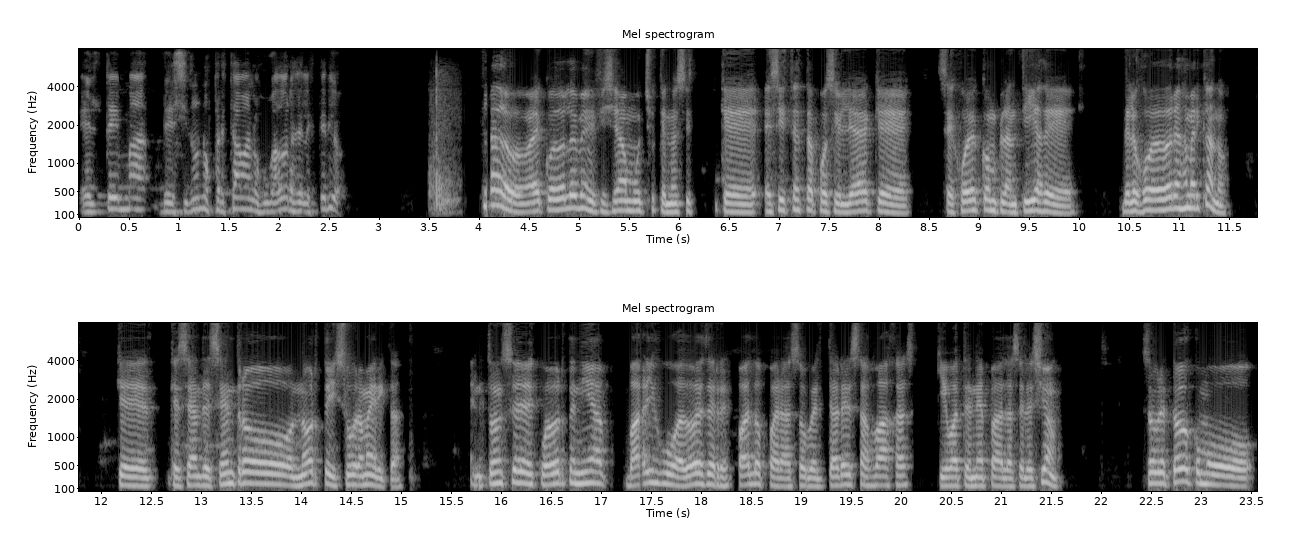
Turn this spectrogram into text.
el tema de si no nos prestaban los jugadores del exterior? Claro, a Ecuador le beneficiaba mucho que, no existe esta posibilidad de que se juegue con plantillas de, los jugadores americanos, que, que sean de Centro, Norte y Suramérica. Entonces Ecuador tenía varios jugadores de respaldo para solventar esas bajas que iba a tener para la selección. Sobre todo como,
